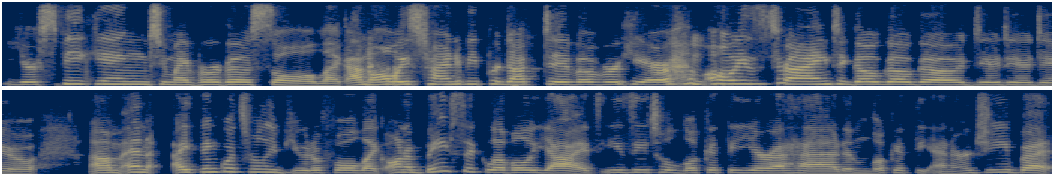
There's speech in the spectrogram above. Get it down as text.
you're speaking to my Virgo soul. Like I'm always trying to be productive over here. I'm always trying to go, go, go, do, do, do. Um, and I think what's really beautiful, like on a basic level, yeah, it's easy to look at the year ahead and look at the energy. But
